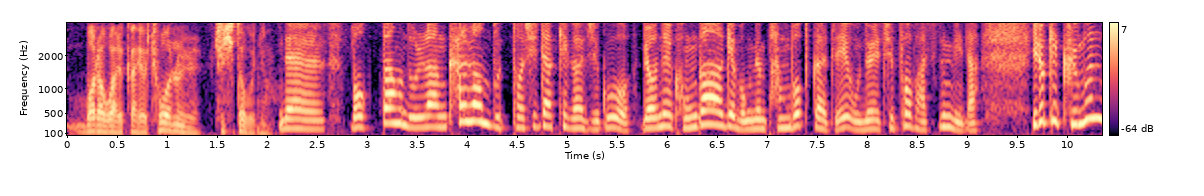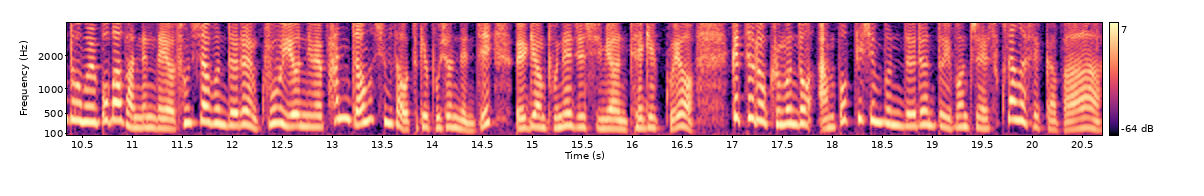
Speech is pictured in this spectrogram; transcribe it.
뭐라고 할까요? 조언을 주시더군요. 네. 먹방 논란 칼럼부터 시작해가지고 면을 건강하게 먹는 방법까지 오늘 짚어봤습니다. 이렇게 금운동을 뽑아봤는데요. 청취자분들은 구 위원님의 판정, 심사 어떻게 보셨는지 의견 보내주시면 되겠고요. 끝으로 금운동 안 뽑히신 분들은 또 이번 주에 속상하실까봐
